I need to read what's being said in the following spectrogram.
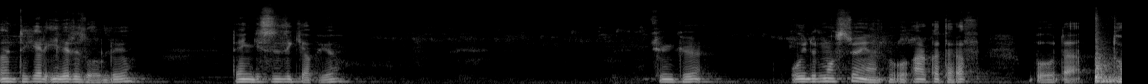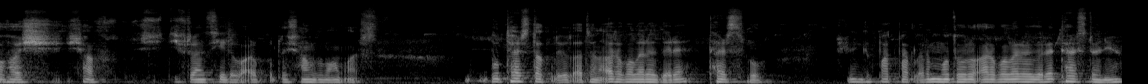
Ön teker ileri zorluyor. Dengesizlik yapıyor. Çünkü uydurmasyon yani o arka taraf bu da Tofaş şaf diferansiyeli var. Burada şanzıman var. Bu ters takılıyor zaten arabalara göre. Ters bu. Çünkü pat patların motoru arabalara göre ters dönüyor.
